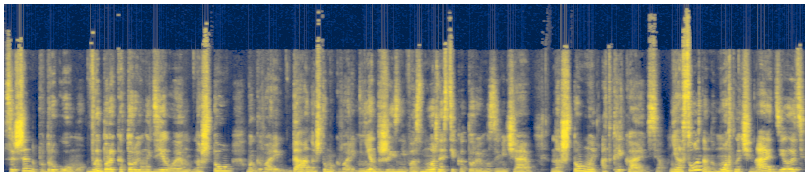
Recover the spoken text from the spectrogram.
совершенно по-другому. Выборы, которые мы делаем, на что мы говорим «да», на что мы говорим «нет» в жизни, возможности, которые мы замечаем, на что мы откликаемся. Неосознанно мозг начинает делать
